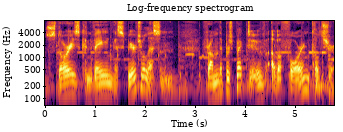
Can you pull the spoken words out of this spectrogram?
stories conveying a spiritual lesson from the perspective of a foreign culture.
